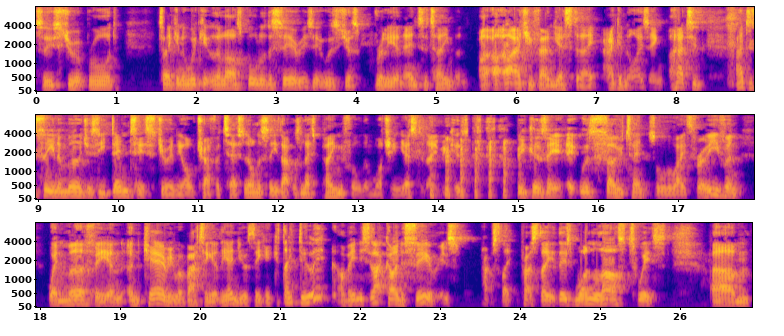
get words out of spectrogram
to Stuart Broad taking a wicket with the last ball of the series. It was just brilliant entertainment. I, I actually found yesterday agonising. I had to I had to see an emergency dentist during the Old Trafford test, and honestly, that was less painful than watching yesterday because because it, it, was so tense all the way through. Even when Murphy and, and Carey were batting at the end, you were thinking, could they do it? I mean, it's that kind of series. Perhaps they, perhaps they, there's one last twist. Um,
